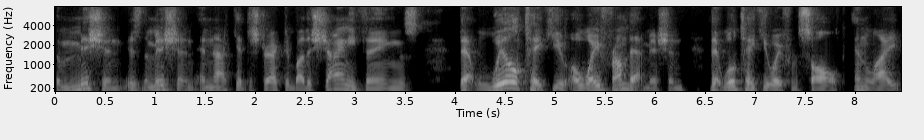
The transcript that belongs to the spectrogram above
the mission is the mission and not get distracted by the shiny things that will take you away from that mission, that will take you away from salt and light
